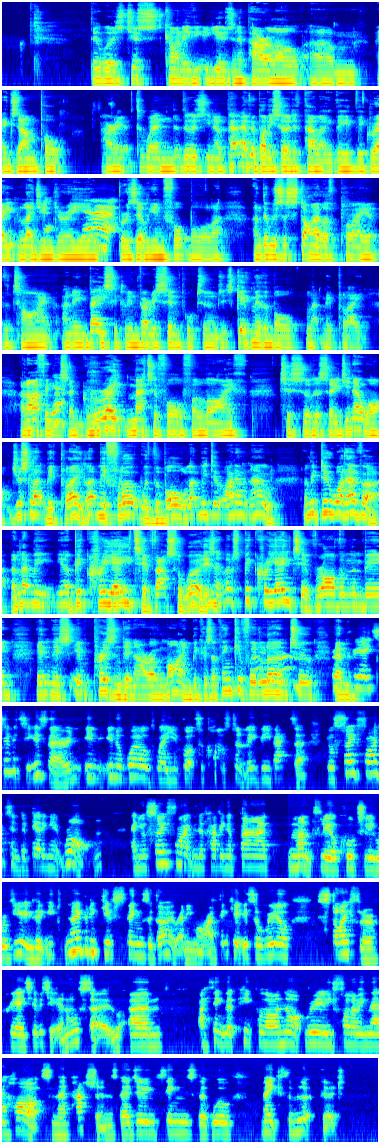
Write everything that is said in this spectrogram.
There was just kind of using a parallel um, example, Harriet, when there was, you know, everybody's heard of Pele, the, the great legendary yeah. Brazilian footballer, and there was a style of play at the time. And in basically, in very simple terms, it's give me the ball, let me play. And I think yeah. that's a great metaphor for life to sort of say, do you know what? Just let me play. Let me flirt with the ball. Let me do, I don't know. Let me do whatever and let me, you know, be creative. That's the word, isn't it? Let's be creative rather than being in this imprisoned in our own mind. Because I think if we learn to um, creativity is there in, in, in a world where you've got to constantly be better. You're so frightened of getting it wrong and you're so frightened of having a bad monthly or quarterly review that you nobody gives things a go anymore. I think it is a real stifler of creativity and also um, I think that people are not really following their hearts and their passions. They're doing things that will make them look good.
